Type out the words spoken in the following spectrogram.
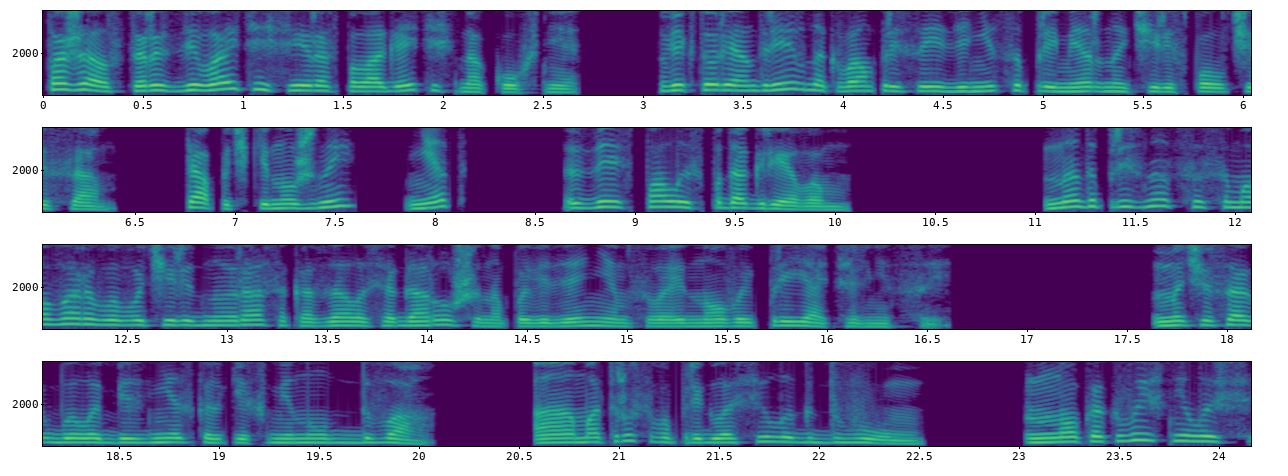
«Пожалуйста, раздевайтесь и располагайтесь на кухне. Виктория Андреевна к вам присоединится примерно через полчаса. Тапочки нужны? Нет? Здесь полы с подогревом». Надо признаться, Самоварова в очередной раз оказалась огорошена поведением своей новой приятельницы. На часах было без нескольких минут два, а Матросова пригласила к двум. Но, как выяснилось,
